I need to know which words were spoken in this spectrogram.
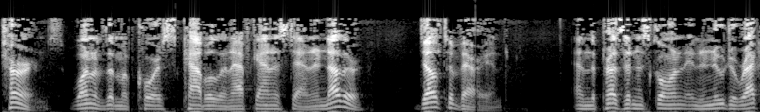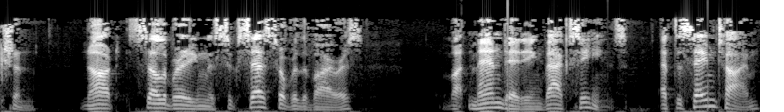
turns. One of them, of course, Kabul and Afghanistan. Another, Delta variant. And the president's gone in a new direction not celebrating the success over the virus, but mandating vaccines. At the same time,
